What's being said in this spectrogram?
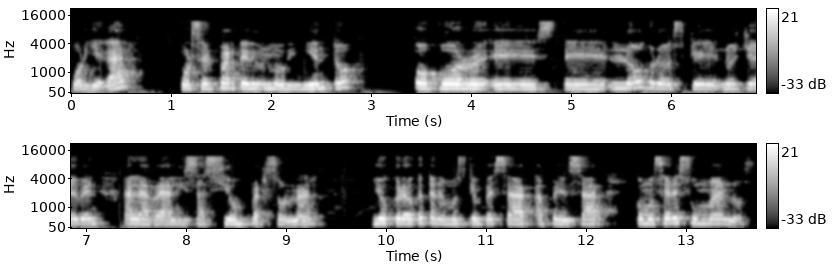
por llegar, por ser parte de un movimiento o por este, logros que nos lleven a la realización personal. Yo creo que tenemos que empezar a pensar como seres humanos,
